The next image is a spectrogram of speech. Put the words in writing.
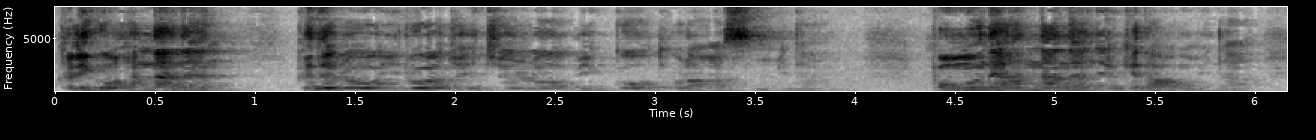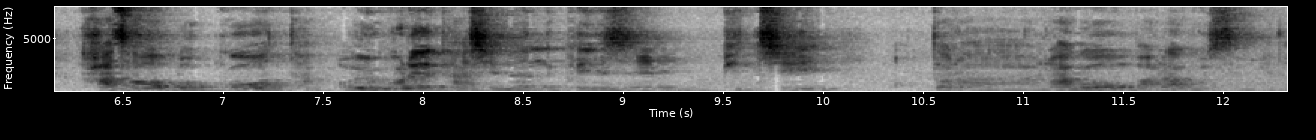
그리고 한나는 그대로 이루어질 줄로 믿고 돌아갔습니다. 본문의 한나는 이렇게 나옵니다. 가서 먹고 다- 얼굴에 다시는 근심 빛이 없더라 라고 말하고 있습니다.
